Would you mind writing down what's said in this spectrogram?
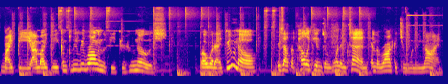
might be I might be completely wrong in the future. Who knows? But what I do know is that the Pelicans are 1 in 10 and the Rockets are 1 in 9.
